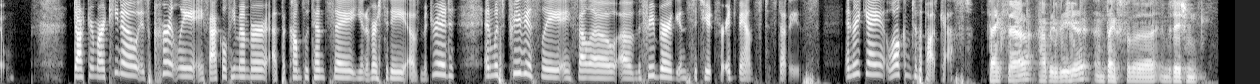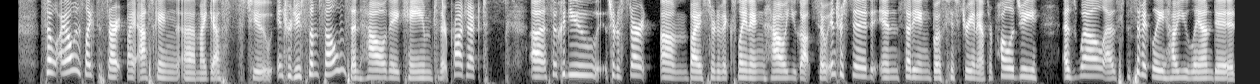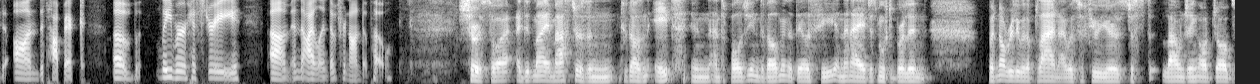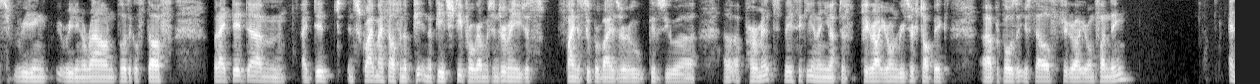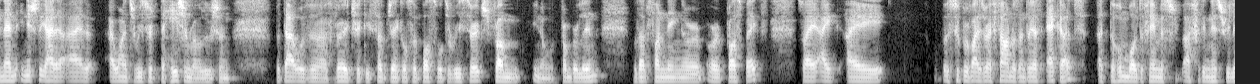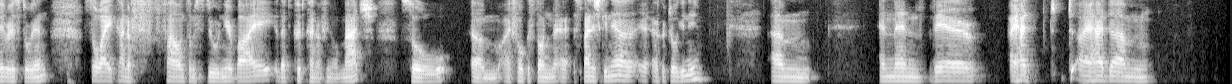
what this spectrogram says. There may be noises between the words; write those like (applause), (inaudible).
Dr. Martino is currently a faculty member at the Complutense University of Madrid and was previously a fellow of the Freiburg Institute for Advanced Studies. Enrique, welcome to the podcast. Thanks, Sarah. Happy to be here, and thanks for the invitation. So, I always like to start by asking uh, my guests to introduce themselves and how they came to their project. Uh, so, could you sort of start um, by sort of explaining how you got so interested in studying both history and anthropology, as well as specifically how you landed on the topic of labor history um, and the island of Fernando Po? Sure. So I, I, did my master's in 2008 in anthropology and development at the LSE, and then I just moved to Berlin but not really with a plan. I was a few years just lounging, odd jobs, reading, reading around political stuff. But I did, um, I did inscribe myself in a in the PhD program, which in Germany you just find a supervisor who gives you a, a, a permit basically, and then you have to figure out your own research topic, uh, propose it yourself, figure out your own funding. And then initially, I had, a, I, had a, I wanted to research the Haitian Revolution, but that was a very tricky subject, also impossible to research from you know from Berlin without funding or or prospects. So I I, I the supervisor I found was Andreas Eckert at the Humboldt, a famous African history labor historian. So I kind of found something to do nearby that could kind of you know match. So um, I focused on uh, Spanish Guinea, uh, Equatorial Guinea. Um, and then there I had I had um,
